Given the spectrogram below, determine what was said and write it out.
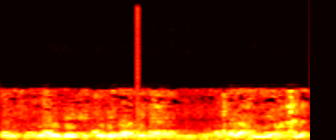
فإن شاء الله التوفيق والهدايه وصلاح النية والعمل.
